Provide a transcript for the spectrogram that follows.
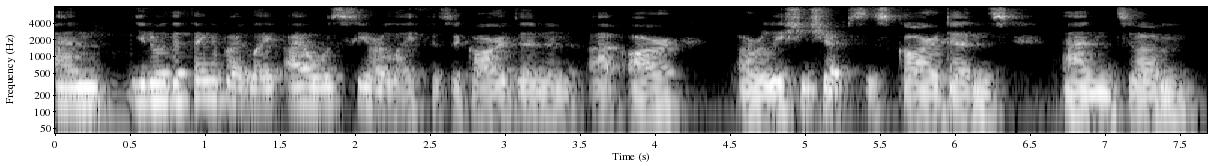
And mm-hmm. you know the thing about like I always see our life as a garden, and uh, our our relationships as gardens, and um,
